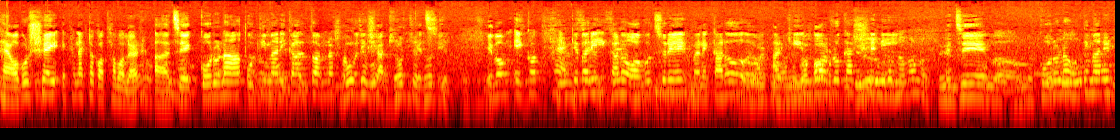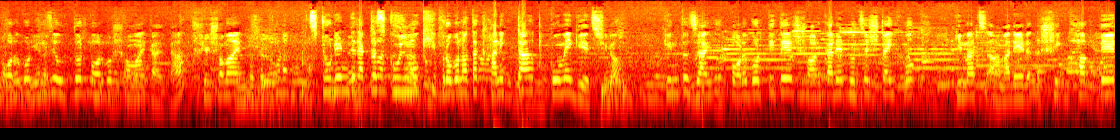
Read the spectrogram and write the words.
হ্যাঁ অবশ্যই এখানে একটা কথা বলার যে করোনা অতিমারি কাল তো আমরা সকলে সাক্ষী থেকেছি এবং এই কথা একেবারেই কারও অগোচরে মানে কারও আর কি অপ্রকাশ্যে নেই যে করোনা অতিমারির পরবর্তী যে উত্তর পর্ব সময়কালটা সে সময় স্টুডেন্টদের একটা স্কুলমুখী প্রবণতা খানিকটা কমে গিয়েছিল। কিন্তু যাই হোক পরবর্তীতে সরকারের প্রচেষ্টাই হোক কিংবা আমাদের শিক্ষকদের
